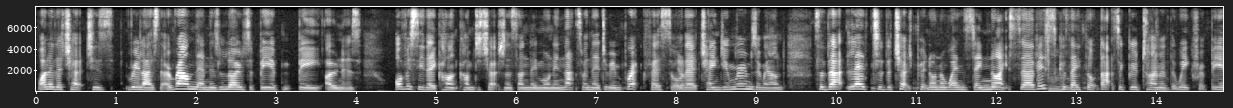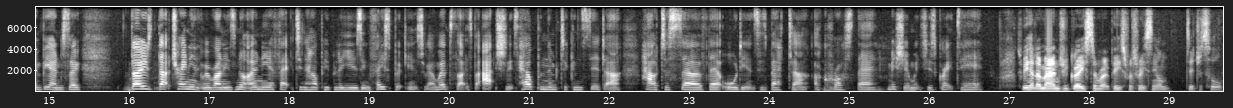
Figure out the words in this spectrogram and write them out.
one of the churches realised that around them there's loads of B&B owners. Obviously they can't come to church on a Sunday morning. That's when they're doing breakfast or Yeah. they're changing rooms around. So that led to the church putting on a Wednesday night service because mm. they thought that's a good time of mm. the week for a B&B owner. So those that training that we're running is not only affecting how people are using Facebook, Instagram, websites, but actually it's helping them to consider how to serve their audiences better across their mission, which is great to hear. So we had um, Andrew Graystone wrote a piece for us recently on digital,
